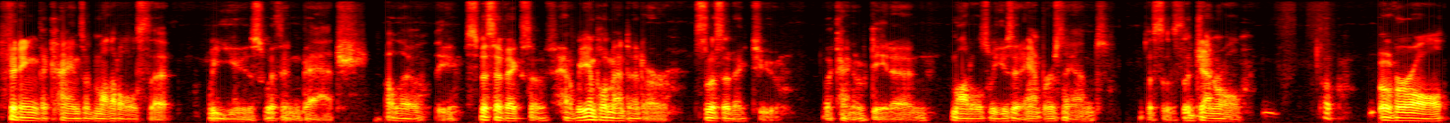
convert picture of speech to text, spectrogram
fitting the kinds of models that we use within batch, although the specifics of how we implement it are specific to the kind of data and models we use at ampersand. This is the general overall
